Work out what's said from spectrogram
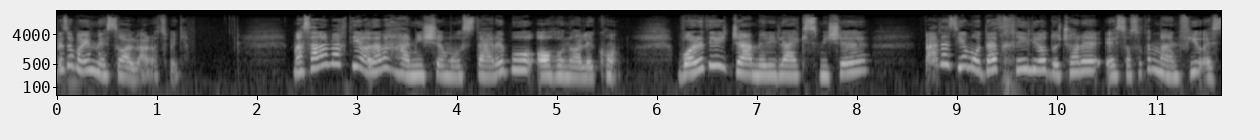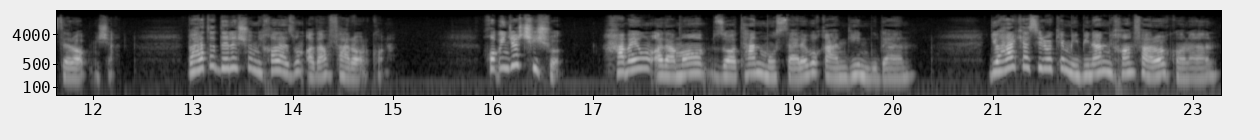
بذار با این مثال برات بگم. مثلا وقتی آدم همیشه مسترب و آه و ناله کن. وارد یک جمع ریلکس میشه بعد از یه مدت خیلی ها دچار احساسات منفی و استراب میشن و حتی دلشون می‌خواد از اون آدم فرار کنن. خب اینجا چی شد؟ همه اون آدما ذاتا مسترب و غمگین بودن؟ یا هر کسی رو که می‌بینن می‌خوان فرار کنن؟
